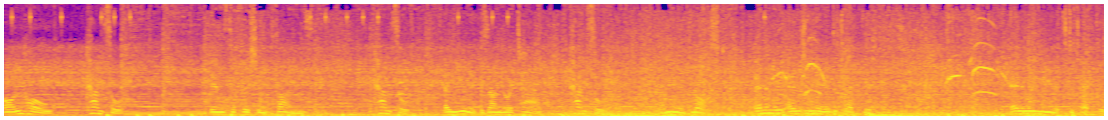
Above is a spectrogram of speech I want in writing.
On hold. Cancelled. Insufficient funds. Cancelled. A unit is under attack. Cancelled. Unit lost. Enemy engineer detected. Enemy units detected.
